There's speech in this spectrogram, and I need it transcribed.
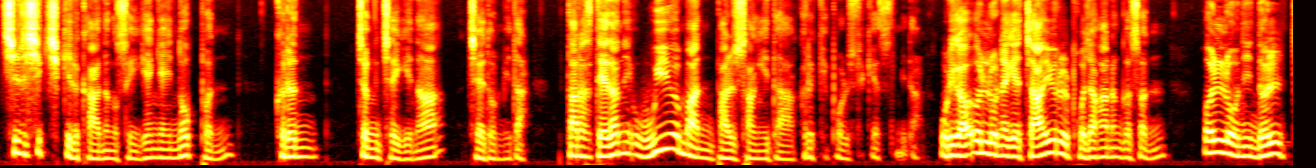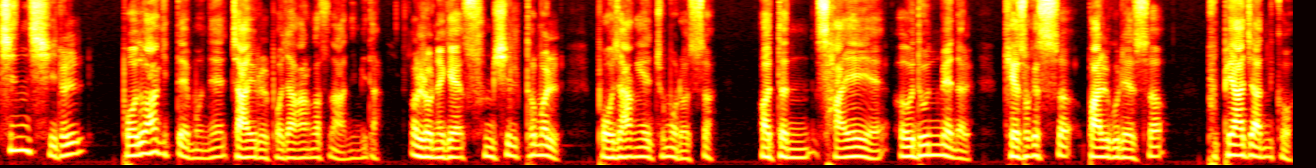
질식시킬 가능성이 굉장히 높은 그런 정책이나 제도입니다. 따라서 대단히 위험한 발상이다 그렇게 볼 수 있겠습니다. 우리가 언론에게 자유를 보장하는 것은 언론이 늘 진실을 보도하기 때문에 자유를 보장하는 것은 아닙니다. 언론에게 숨 쉴 틈을 보장해 줌으로써 어떤 사회의 어두운 면을 계속해서 발굴해서 부패하지 않고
